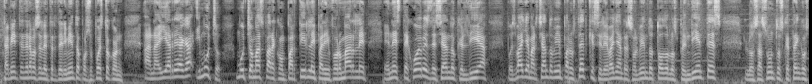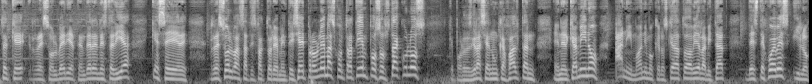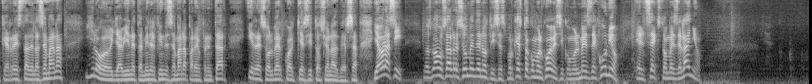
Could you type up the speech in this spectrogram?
También tendremos el entretenimiento, por supuesto, con Anaí Arriaga y mucho, mucho más para compartirle y para informarle en este jueves, deseando que el día pues vaya marchando bien para usted, que se le vayan resolviendo todos los pendientes, los asuntos que tenga usted que resolver y atender en este día, que se resuelvan satisfactoriamente. Y si hay problemas, contratiempos, obstáculos, que por desgracia nunca faltan en el camino, ánimo, ánimo, que nos queda todavía la mitad de este jueves y lo que resta de la semana. Y luego ya viene también el fin de semana para enfrentar y resolver cualquier situación adversa. Y ahora sí, nos vamos al resumen de noticias, porque esto como el jueves y como el mes de junio, el sexto mes del año.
